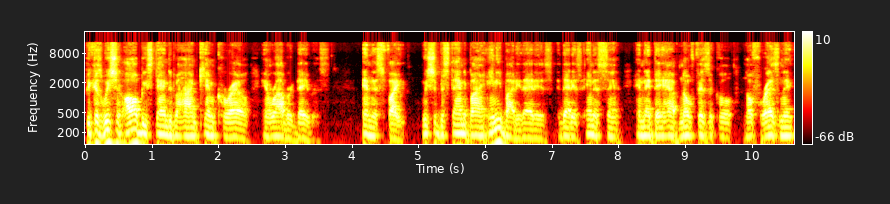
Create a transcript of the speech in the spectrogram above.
Because we should all be standing behind Kim Corral and Robert Davis in this fight. We should be standing behind anybody that is that is innocent and that they have no physical, no forensic,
